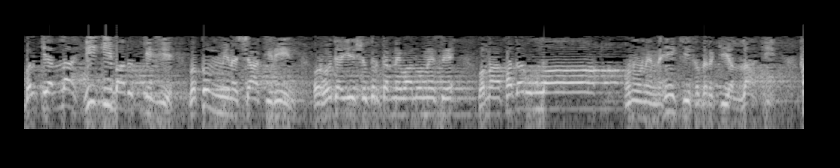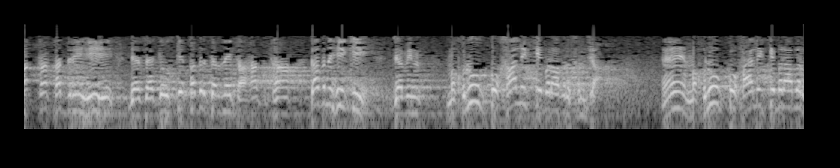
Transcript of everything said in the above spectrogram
بلکہ اللہ ہی کی عبادت کیجیے۔ وکم من الشاکرین، اور ہو جائیے شکر کرنے والوں میں سے۔ وما قدر اللہ، انہوں نے نہیں کی قدر کی اللہ کی۔ حق کا قدری ہی جیسا کہ اس کے قدر کرنے کا حق تھا، کب نہیں کی؟ جب ان مخلوق کو خالق کے برابر سمجھا۔ ہیں مخلوق کو خالق کے برابر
